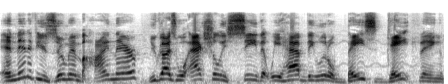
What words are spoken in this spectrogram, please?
And then if you zoom in behind there, you guys will actually see that we have the little base gate thing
